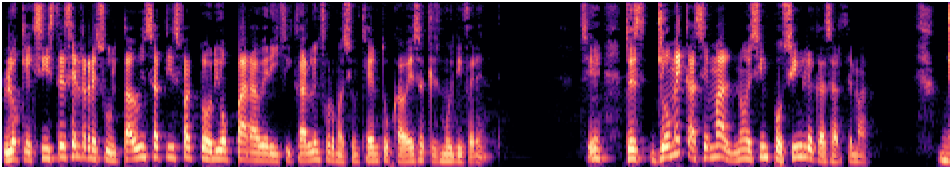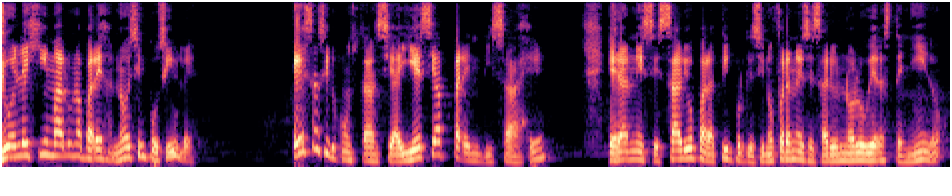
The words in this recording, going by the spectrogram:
Lo que existe es el resultado insatisfactorio para verificar la información que hay en tu cabeza, que es muy diferente. ¿Sí? Entonces, yo me casé mal, no es imposible casarte mal. Yo elegí mal una pareja, no es imposible. Esa circunstancia y ese aprendizaje era necesario para ti, porque si no fuera necesario no lo hubieras tenido.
